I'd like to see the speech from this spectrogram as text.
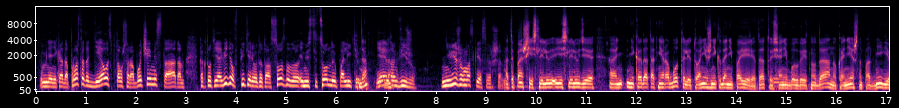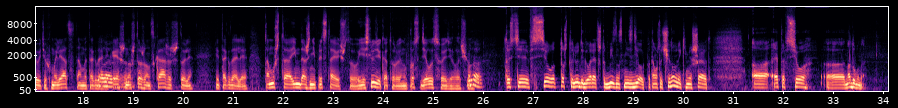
у меня никогда. Просто это делалось, потому что рабочие места, там, как тут я видел в Питере вот эту осознанную инвестиционную политику. Да, Я ее да. там вижу. Не вижу в Москве совершенно. А ты понимаешь, если, если люди э, никогда так не работали, то они же никогда не поверят, да? То есть они будут говорить, ну да, ну конечно, подмигивать, ухмыляться там и так далее. да, конечно, да. ну что же он скажет, что ли? и так далее. Потому что им даже не представить, что есть люди, которые ну, просто делают свое дело. О чем? Ну да. То есть э, все вот то, что люди говорят, что бизнес не сделать, потому что чиновники мешают, э, это все э, надумано.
